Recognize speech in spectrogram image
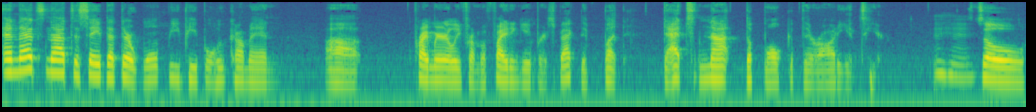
and that's not to say that there won't be people who come in uh, primarily from a fighting game perspective, but that's not the bulk of their audience here. Mm-hmm. So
